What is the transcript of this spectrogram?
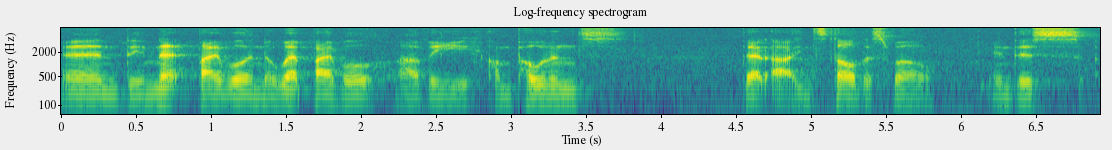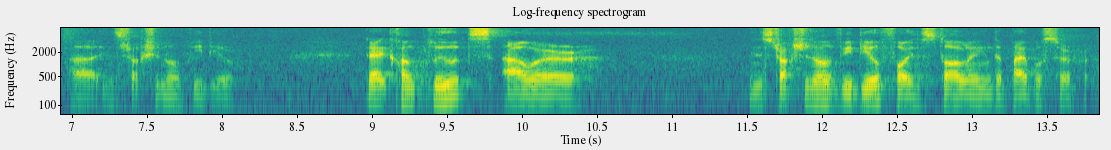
and the Net Bible and the Web Bible are the components that are installed as well in this uh, instructional video. That concludes our instructional video for installing the BibleSurfer.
